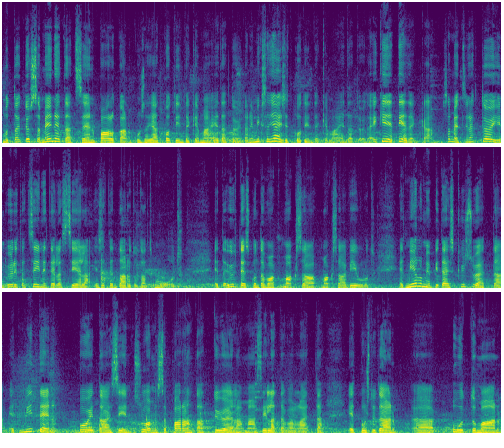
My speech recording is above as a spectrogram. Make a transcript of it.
Mutta että jos sä menetät sen palkan, kun sä jäät kotiin tekemään etätöitä, niin miksi sä jäisit kotiin tekemään etätöitä? Ei tietenkään. Sä menet sinne töihin, yrität sinnitellä siellä ja sitten tartutat muut. Että yhteiskunta maksaa, maksaa viulut. Et mieluummin pitäisi kysyä, että, että miten voitaisiin Suomessa parantaa työelämää sillä tavalla, että, että pystytään puuttumaan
